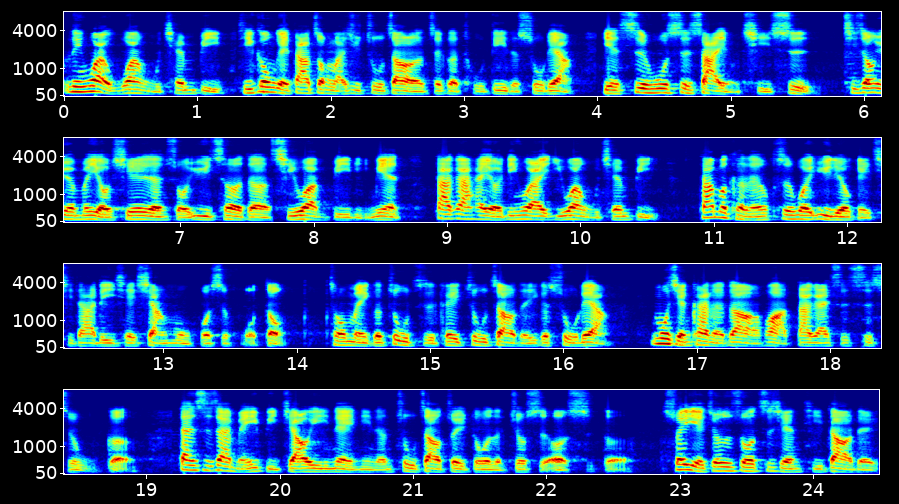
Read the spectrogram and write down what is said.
另外五万五千笔提供给大众来去铸造的这个土地的数量，也似乎是煞有其事。其中原本有些人所预测的七万笔里面，大概还有另外一万五千笔，他们可能是会预留给其他的一些项目或是活动。从每个柱子可以铸造的一个数量，目前看得到的话，大概是四十五个。但是在每一笔交易内，你能铸造最多的就是二十个。所以也就是说，之前提到的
